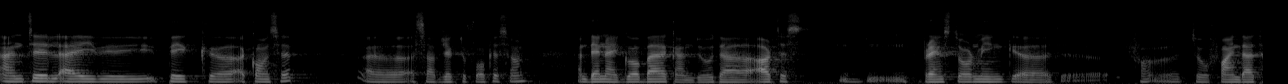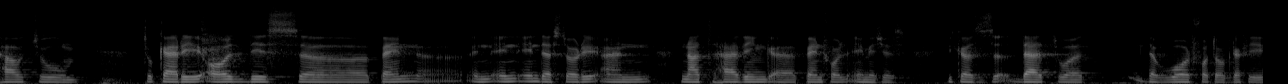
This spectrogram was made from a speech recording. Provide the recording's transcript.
until I uh, pick uh, a concept, uh, a subject to focus on, and then I go back and do the artist brainstorming uh, to find out how to to carry all this uh, pain uh, in, in, in the story and not having uh, painful images because that's what the war photography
